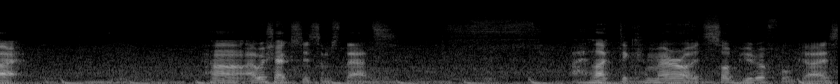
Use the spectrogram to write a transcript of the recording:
Alright. Huh, I wish I could see some stats. I like the Camaro, it's so beautiful, guys.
